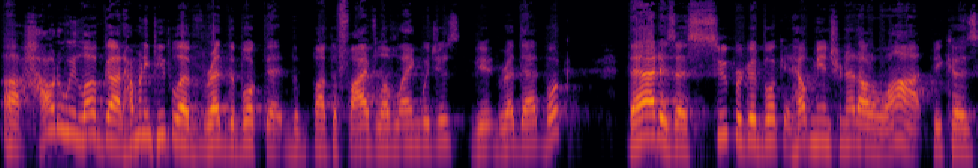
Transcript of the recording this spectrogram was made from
Uh, how do we love God? How many people have read the book that the, about the five love languages? Have you read that book? That is a super good book. It helped me Trinette out a lot because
